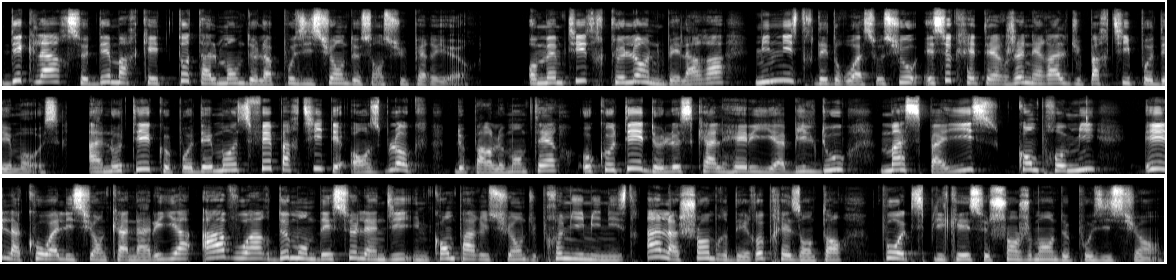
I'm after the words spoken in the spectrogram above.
déclare se démarquer totalement de la position de son supérieur au même titre que Lon Bellara, ministre des Droits sociaux et secrétaire général du parti Podemos. À noter que Podemos fait partie des 11 blocs de parlementaires aux côtés de l'Euskal Herria Bildu, Mas País, Compromis et la coalition Canaria à avoir demandé ce lundi une comparution du Premier ministre à la Chambre des représentants pour expliquer ce changement de position.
